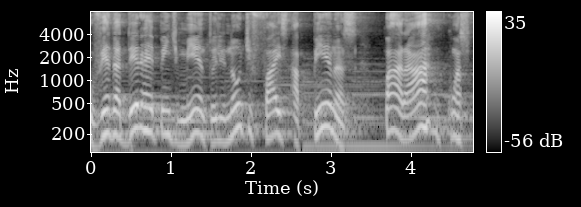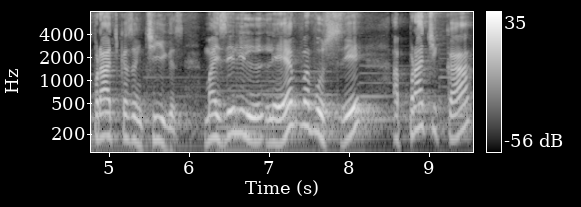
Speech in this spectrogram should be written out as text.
o verdadeiro arrependimento, ele não te faz apenas parar com as práticas antigas, mas ele leva você a praticar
